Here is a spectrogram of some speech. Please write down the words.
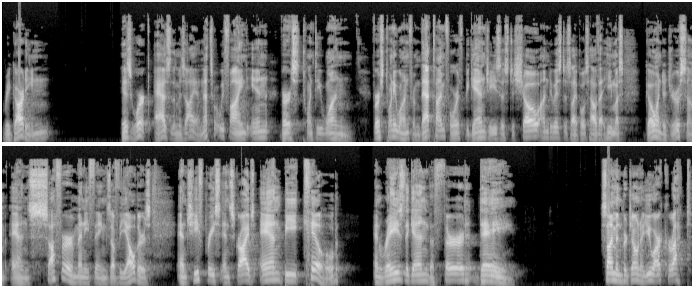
regarding his work as the Messiah. And that's what we find in verse 21. Verse 21 From that time forth began Jesus to show unto his disciples how that he must go unto Jerusalem and suffer many things of the elders and chief priests and scribes and be killed and raised again the third day. Simon Barjona, you are correct.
